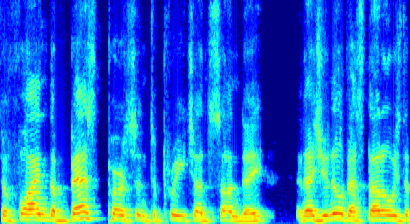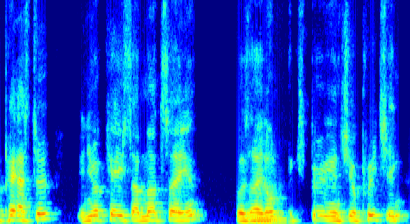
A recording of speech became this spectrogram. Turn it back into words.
to find the best person to preach on Sunday. And as you know, that's not always the pastor. In your case, I'm not saying because I don't mm. experience your preaching,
